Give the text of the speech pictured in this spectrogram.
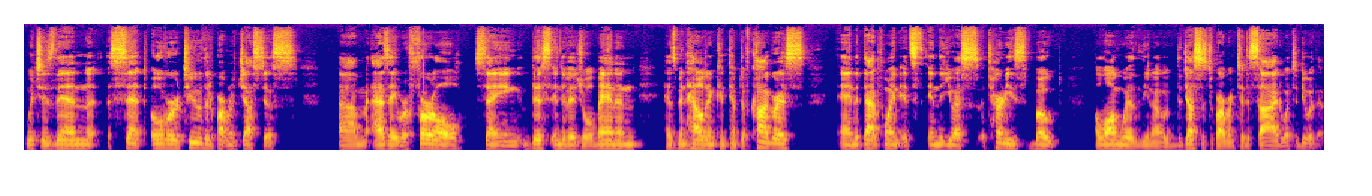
which is then sent over to the Department of Justice um, as a referral saying this individual, Bannon, has been held in contempt of Congress. And at that point, it's in the U.S. Attorney's boat, along with you know the Justice Department, to decide what to do with it.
